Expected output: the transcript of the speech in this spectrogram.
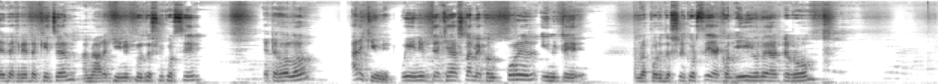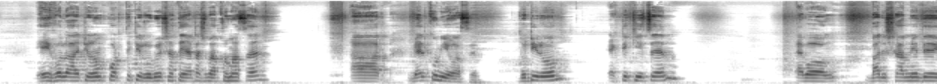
এই দেখেন, এটা কিচেন। আমি আরেকটি ইউনিট পরিদর্শন করছি। এটা হলো আরেক ইউনিট। ওই ইউনিট দেখে আসলাম, এখন পরের ইউনিটে আমরা পরিদর্শন করছি। এখন এই হলো আরেকটা রুম। এই হলো আরেকটি রুম। প্রত্যেকটি রুমের সাথে অ্যাটাচ বাথরুম আছে। আর ব্যালকনিও আছে। দুটি রুম, একটি কিচেন এবং বাড়ির সামনে দিয়ে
